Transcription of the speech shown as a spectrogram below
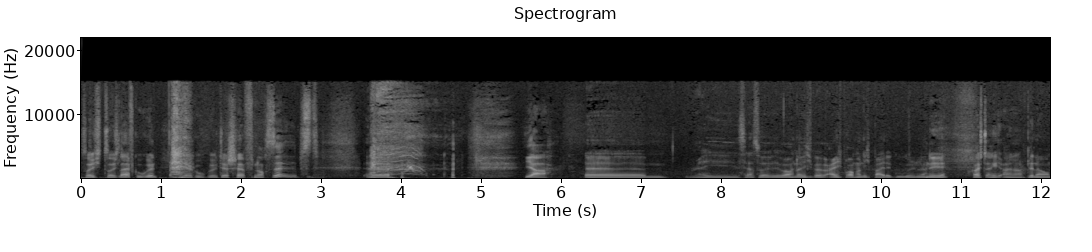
Soll ich, soll ich live googeln? Hier googelt der Chef noch selbst. Äh, ja, Ähm, Race. Achso, wir brauchen nicht, eigentlich braucht man nicht beide googeln, ne? nee, reicht eigentlich einer. Genau.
